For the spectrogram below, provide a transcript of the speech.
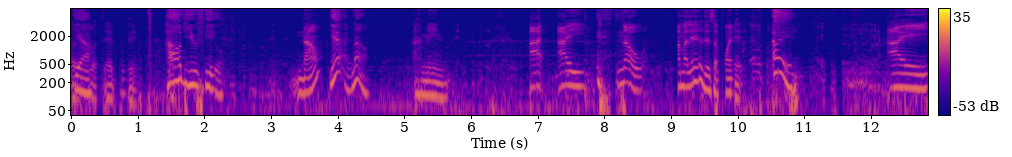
uh, Yeah. what, uh, the- How do you feel? now, Yeah, now. I mean, I I no, I'm a little disappointed. Hey, I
